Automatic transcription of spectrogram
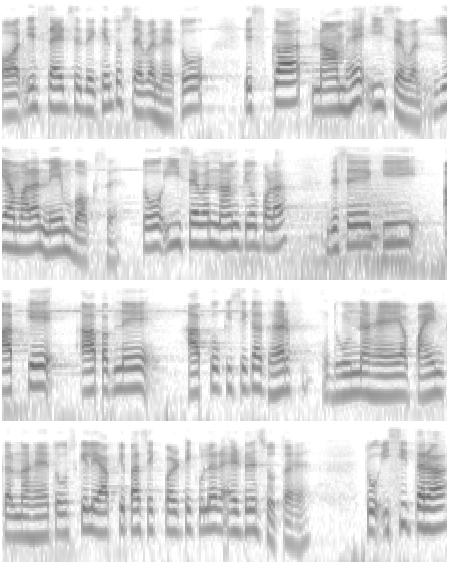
और इस साइड से देखें तो सेवन है। तो इसका नाम है ई e सेवन ये हमारा नेम बॉक्स है। तो ई e सेवन नाम क्यों पड़ा? जैसे कि आपके, आप अपने, आपको किसी का घर ढूंढना है या फाइंड करना है तो उसके लिए आपके पास एक पर्टिकुलर एड्रेस होता है। तो इसी तरह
